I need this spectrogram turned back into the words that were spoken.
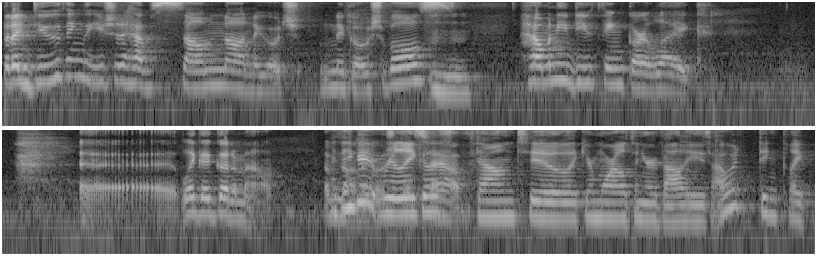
but I do think that you should have some non-negotiables. Mm-hmm. How many do you think are like, uh, like a good amount? Of I think it really goes down to like your morals and your values. I would think like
